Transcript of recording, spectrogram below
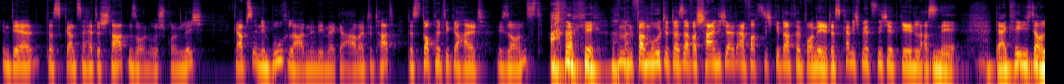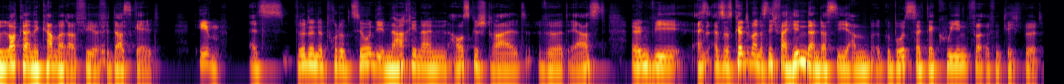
in der das Ganze hätte starten sollen ursprünglich, gab es in dem Buchladen, in dem er gearbeitet hat, das doppelte Gehalt wie sonst. Ah, okay. Und man vermutet, dass er wahrscheinlich halt einfach sich gedacht hat, boah, nee, das kann ich mir jetzt nicht entgehen lassen. Nee, da kriege ich doch locker eine Kamera für, für das Geld. Eben. Es würde eine Produktion, die im Nachhinein ausgestrahlt wird, erst irgendwie, also, also das könnte man das nicht verhindern, dass die am Geburtstag der Queen veröffentlicht wird.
